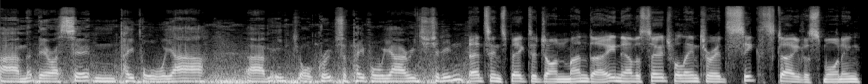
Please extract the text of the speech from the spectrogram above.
Um, there are certain people we are, um, in, or groups of people we are interested in. That's Inspector John Munday. Now, the search will enter its sixth day this morning,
